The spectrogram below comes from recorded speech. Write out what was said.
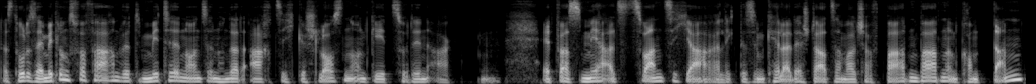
Das Todesermittlungsverfahren wird Mitte 1980 geschlossen und geht zu den Akten. Akten. Etwas mehr als 20 Jahre liegt es im Keller der Staatsanwaltschaft Baden-Baden und kommt dann,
